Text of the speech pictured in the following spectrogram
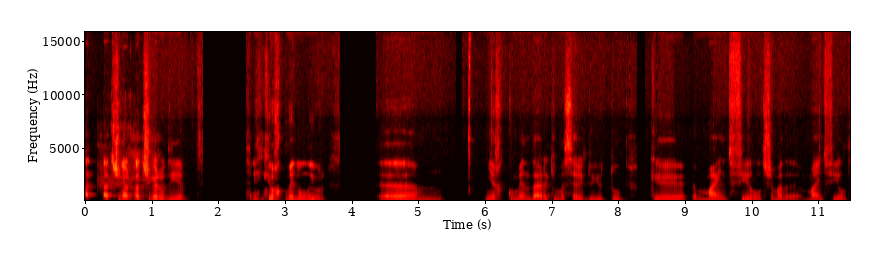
há, há de chegar, há de chegar o dia em que eu recomendo um livro. Ia recomendar aqui uma série do YouTube que é a Mindfield, chamada Mindfield,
